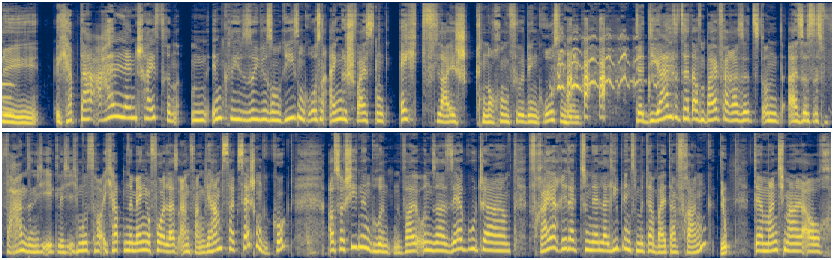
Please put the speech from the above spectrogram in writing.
nee. Ich habe da allen Scheiß drin, inklusive so einem riesengroßen eingeschweißten Echtfleischknochen für den großen Hund. Der die ganze Zeit auf dem Beifahrer sitzt und also es ist wahnsinnig eklig. Ich muss, ich habe eine Menge vor, lass anfangen. Wir haben Succession geguckt aus verschiedenen Gründen, weil unser sehr guter freier redaktioneller Lieblingsmitarbeiter Frank, Jo. der manchmal auch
